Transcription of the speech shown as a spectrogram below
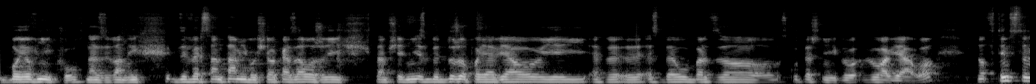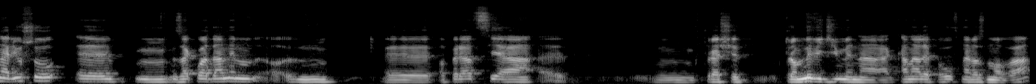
bojowników, nazywanych dywersantami, bo się okazało, że ich tam się niezbyt dużo pojawiało i SBU bardzo skutecznie ich wyławiało. No, w tym scenariuszu y, mm, zakładanym y, operacja, y, która się, którą my widzimy na kanale Poufna Rozmowa,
